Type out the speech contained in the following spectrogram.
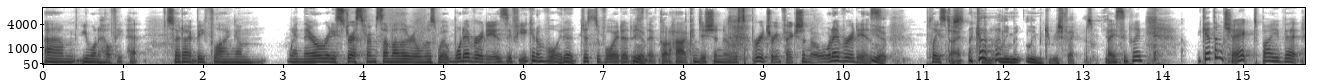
um, you want a healthy pet. So don't be flying them when they're already stressed from some other illness, whatever it is. If you can avoid it, just avoid it. If Yep. they've got a heart condition, a respiratory infection, or whatever it is, Yep. Please don't. Limit limit your risk factors. Yeah. basically. Get them checked by your vet.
